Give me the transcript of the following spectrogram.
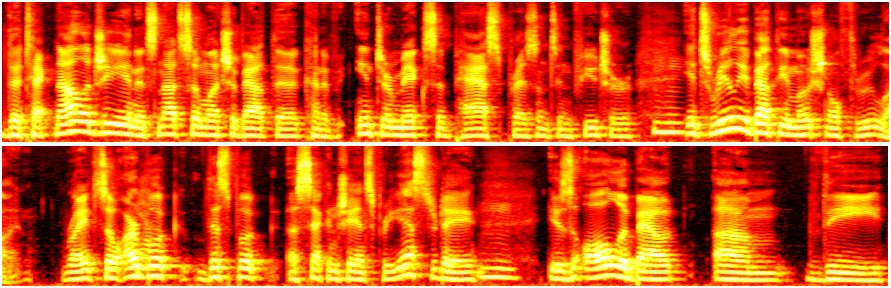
the technology and it's not so much about the kind of intermix of past present and future mm-hmm. it's really about the emotional through line right? So our yeah. book, this book, A Second Chance for Yesterday, mm-hmm. is all about um, the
